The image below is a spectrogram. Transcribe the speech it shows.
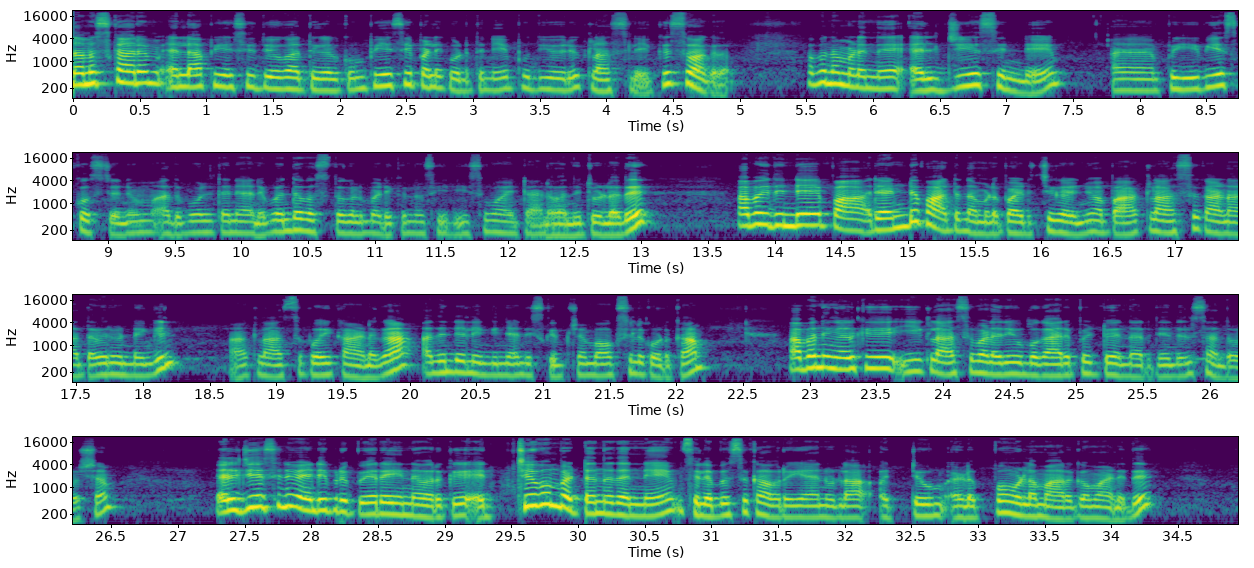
നമസ്കാരം എല്ലാ P S C ഉദ്യോഗാർത്ഥികൾക്കും പി എസ് സി പള്ളിക്കൂടത്തിന്റെ പുതിയൊരു ക്ലാസ്സിലേക്ക് സ്വാഗതം. അപ്പോൾ നമ്മളിന്ന് എൽ ജി എസിന്റെ പ്രീവിയസ് ക്വസ്റ്റ്യനും അതുപോലെ തന്നെ അനുബന്ധ വസ്തുക്കളും പഠിക്കുന്ന സീരീസുമായിട്ടാണ് വന്നിട്ടുള്ളത്. അപ്പോൾ ഇതിന്റെ പാ രണ്ട് പാട്ട് നമ്മൾ പഠിച്ചു കഴിഞ്ഞു. അപ്പോൾ ആ ക്ലാസ് കാണാത്തവരുണ്ടെങ്കിൽ ആ ക്ലാസ് പോയി കാണുക. അതിന്റെ ലിങ്ക് ഞാൻ ഡിസ്ക്രിപ്ഷൻ ബോക്സിൽ കൊടുക്കാം. അപ്പോൾ നിങ്ങൾക്ക് ഈ ക്ലാസ് വളരെ ഉപകാരപ്പെട്ടു എന്നറിഞ്ഞതിൽ സന്തോഷം. എൽ ജി എസിന് വേണ്ടി പ്രിപ്പയർ ചെയ്യുന്നവർക്ക് ഏറ്റവും പെട്ടെന്ന് തന്നെ സിലബസ് കവർ ചെയ്യാനുള്ള ഏറ്റവും എളുപ്പമുള്ള മാർഗമാണിത്.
